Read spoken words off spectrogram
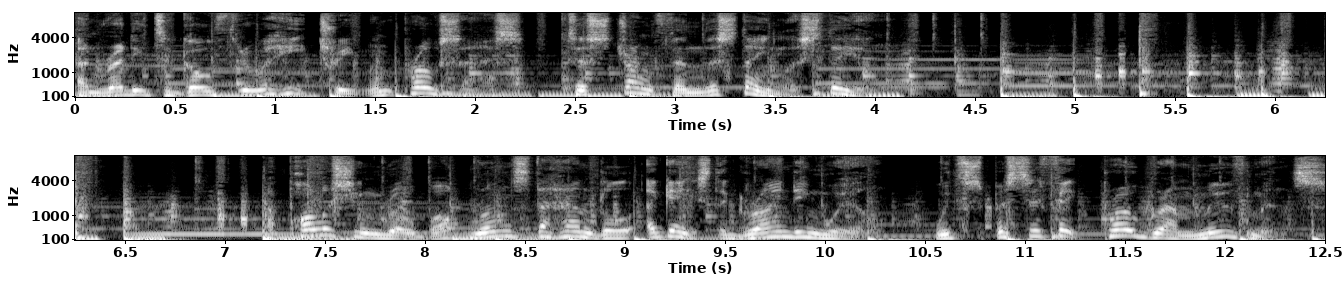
and ready to go through a heat treatment process to strengthen the stainless steel. A polishing robot runs the handle against a grinding wheel with specific program movements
